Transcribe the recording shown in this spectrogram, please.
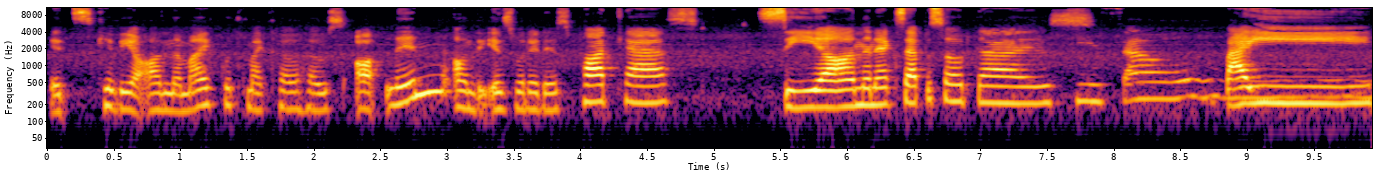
It's Kivia on the mic with my co host Otlin on the Is What It Is podcast. See ya on the next episode, guys. Peace out. Bye.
